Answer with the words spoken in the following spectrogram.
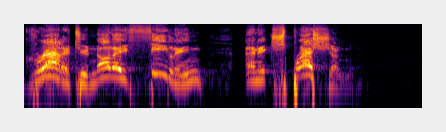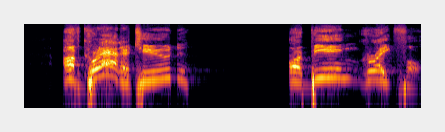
gratitude, not a feeling, an expression of gratitude or being grateful.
